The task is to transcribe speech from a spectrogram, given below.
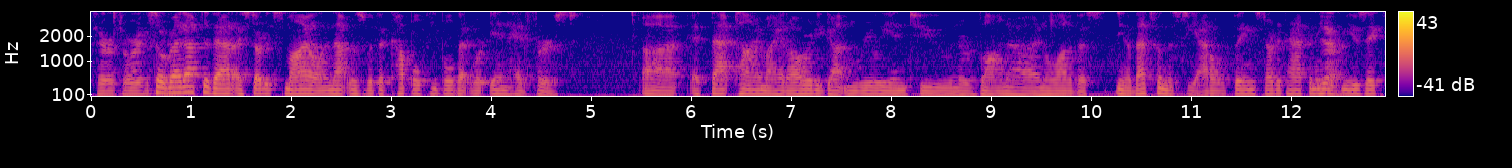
territory? So right after that, I started Smile, and that was with a couple people that were in head first. Uh, at that time, I had already gotten really into Nirvana and a lot of this. You know, that's when the Seattle thing started happening Yeah. with music.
